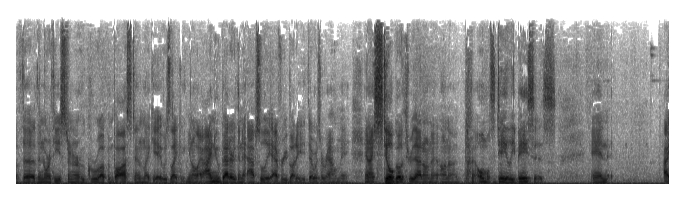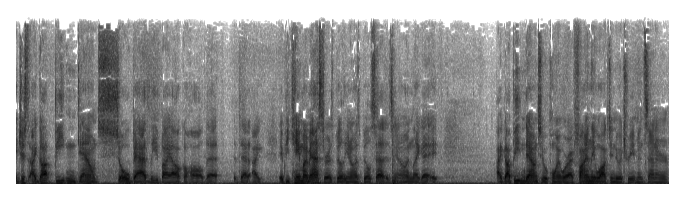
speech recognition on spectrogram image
of the the northeasterner who grew up in Boston, like it was like you know, like I knew better than absolutely everybody that was around me, and I still go through that on a on a almost daily basis, and I just I got beaten down so badly by alcohol that that I it became my master as Bill you know as Bill says you know and like I, it I got beaten down to a point where I finally walked into a treatment center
